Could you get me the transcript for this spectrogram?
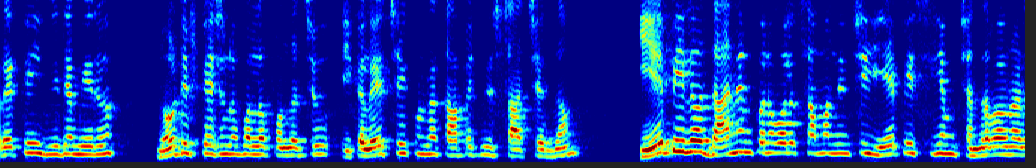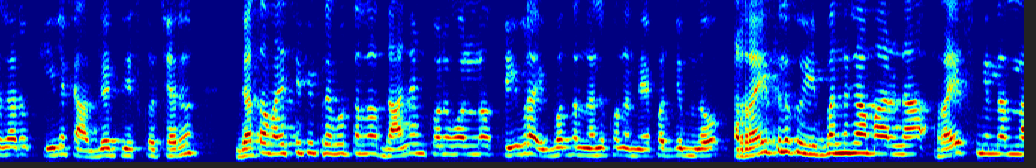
ప్రతి వీడియో మీరు నోటిఫికేషన్ రూపంలో పొందొచ్చు. ఇక లేట్ చేయకుండా టాపిక్ని స్టార్ట్ చేద్దాం. ఏపీలో ధాన్యం కొనుగోలుకు సంబంధించి ఏపీ సీఎం చంద్రబాబు నాయుడు గారు కీలక అప్డేట్ తీసుకొచ్చారు. గత వైసీపీ ప్రభుత్వంలో ధాన్యం కొనుగోలులో తీవ్ర ఇబ్బందులు నెలకొన్న నేపథ్యంలో రైతులకు ఇబ్బందిగా మారిన రైస్ మిల్లర్ల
